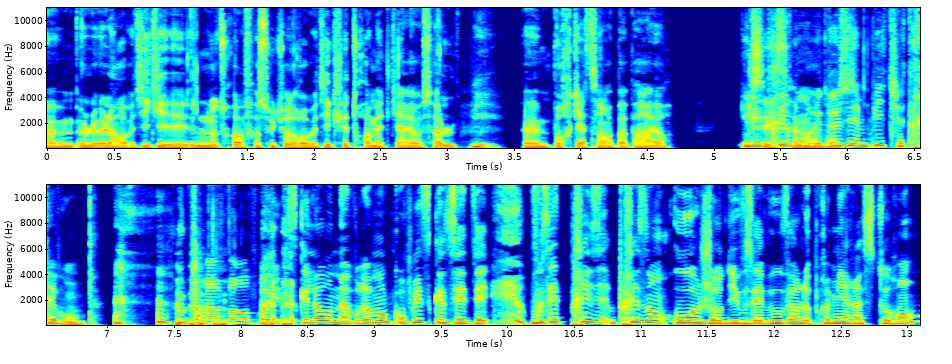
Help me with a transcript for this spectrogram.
Euh, le- la robotique et notre infrastructure de robotique fait 3 mètres carrés au sol Oui. pour 400 repas par heure. Il est très bon. Le dense. deuxième pitch est très bon par rapport au premier, parce que là on a vraiment compris ce que c'était. Vous êtes pré- présent où aujourd'hui? Vous avez ouvert le premier restaurant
